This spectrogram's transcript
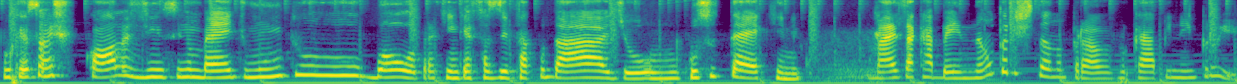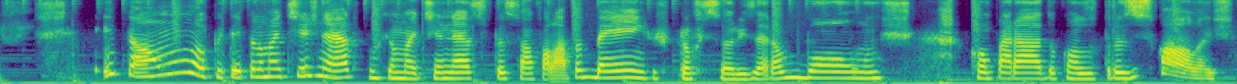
porque são escolas de ensino médio muito boa para quem quer fazer faculdade ou um curso técnico mas acabei não prestando prova pro CAP nem pro IFE. Então, eu optei pelo Matias Neto, porque o Matias Neto o pessoal falava bem, que os professores eram bons, comparado com as outras escolas.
